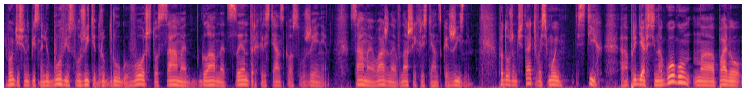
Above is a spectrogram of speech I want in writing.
И помните, еще написано, любовью служите друг другу. Вот что самое главное, центр христианского служения. Самое важное в нашей христианской жизни. Продолжим читать восьмой стих. А, «Придя в синагогу, а, Павел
